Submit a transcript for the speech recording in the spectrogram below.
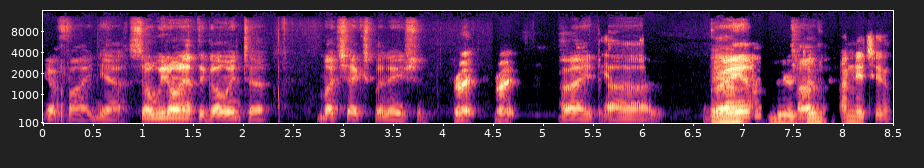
You're fine, yeah. So we don't have to go into much explanation. Right. Right. All right. Yeah. Uh, Yeah, Graham, I'm here Tom? I'm new too.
